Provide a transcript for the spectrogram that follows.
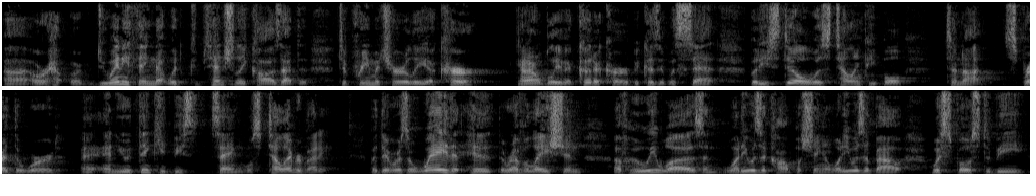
uh, or, or, do anything that would potentially cause that to, to prematurely occur. And I don't believe it could occur because it was set, but he still was telling people to not spread the word. And you would think he'd be saying, well, tell everybody. But there was a way that his, the revelation of who he was and what he was accomplishing and what he was about was supposed to be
